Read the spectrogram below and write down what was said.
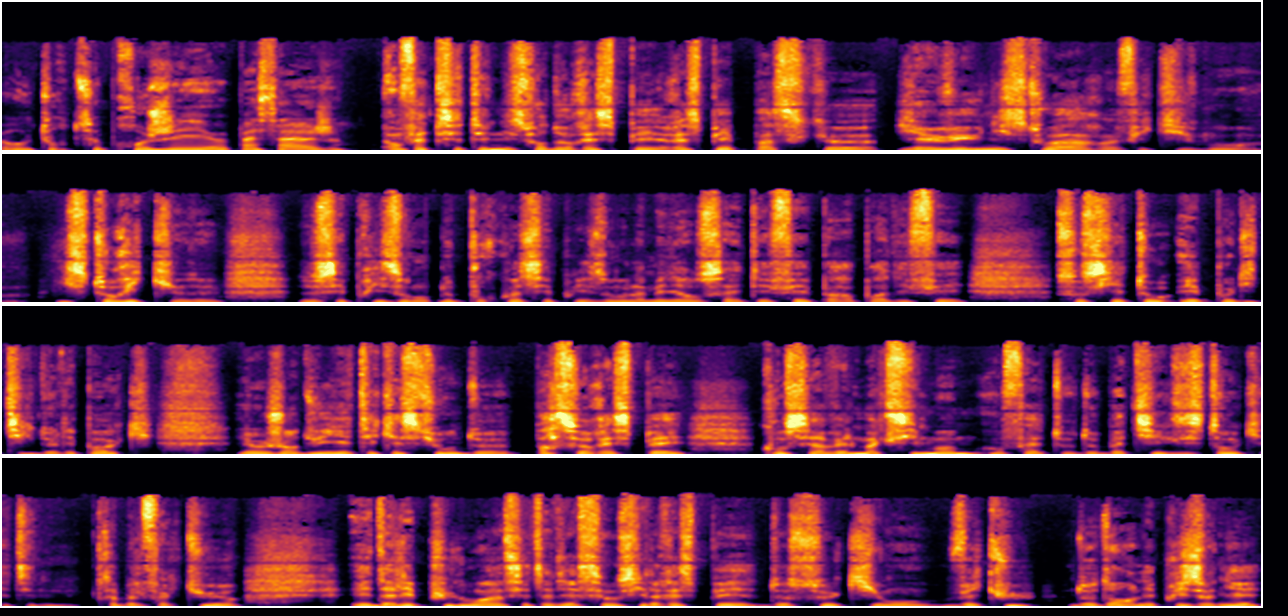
autour de ce projet euh, Passage? En fait, c'était une histoire de respect. Respect parce que il y a eu une histoire, effectivement, euh, historique de, ces prisons, de pourquoi ces prisons, la manière dont ça a été fait par rapport à des faits sociétaux et politiques de l'époque. Et aujourd'hui, il était question de, par ce respect, conserver le maximum, en fait, de bâtis existants, qui était une très belle facture, et d'aller plus loin. C'est-à-dire, c'est aussi le respect de ceux qui ont vécu dedans, les prisonniers.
